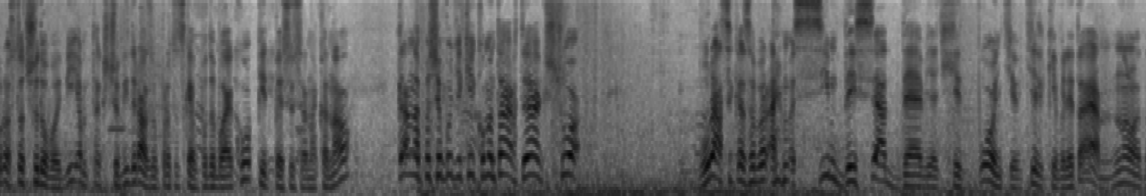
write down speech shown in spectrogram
Просто чудовий бієм, так що відразу протискай вподобайку, підписуйся на канал та напиши будь-який коментар. Так що Бурасика забираємо 79 хітпонтів, тільки вилітає. Ну от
